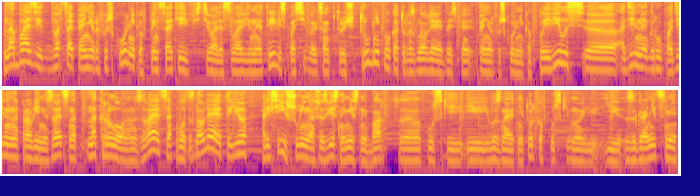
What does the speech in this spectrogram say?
На базе Дворца пионеров и школьников по инициативе фестиваля «Соловьиная трель», спасибо Александру Петровичу Трубникову, который возглавляет Дворец пи- пионеров и школьников, появилась э, отдельная группа, отдельное направление, называется «На, на крыло» она называется. Вот, возглавляет ее Алексей Шунин, наш известный местный бард э, курский, и его знают не только в Курске, но и, и за границами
